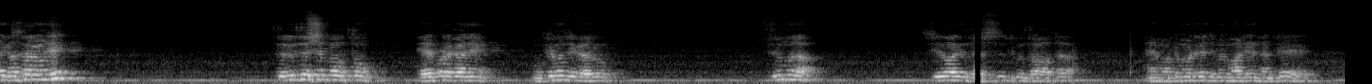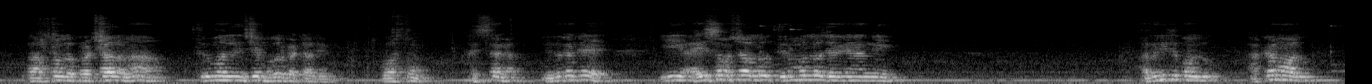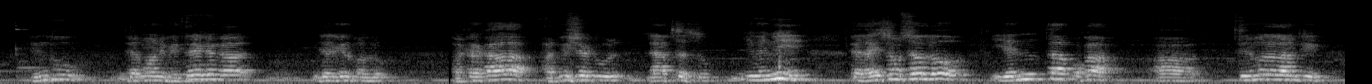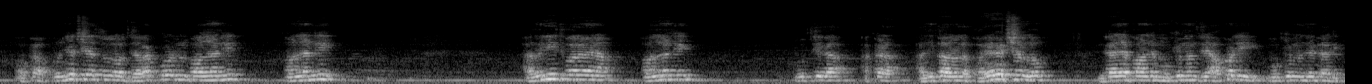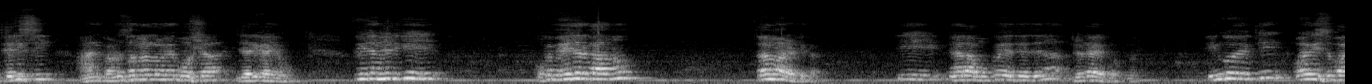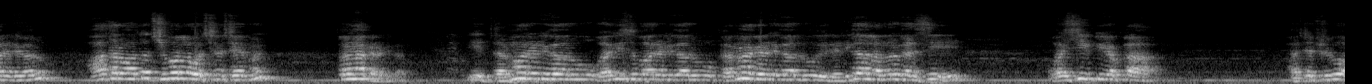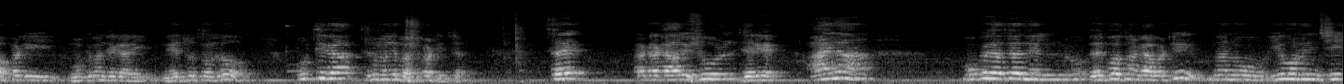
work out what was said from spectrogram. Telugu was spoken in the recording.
అందరికీ నమస్కారం అండి. తెలుగుదేశం ప్రభుత్వం ఏర్పడగానే ముఖ్యమంత్రి గారు తిరుమల శ్రీవారిని దర్శించుకున్న తర్వాత ఆయన మొట్టమొదటిగా చెప్పిన మాట ఏంటంటే రాష్ట్రంలో ప్రక్షాళన తిరుమల నుంచే మొదలు పెట్టాలి. వాస్తవం. ఖచ్చితంగా. ఎందుకంటే ఈ ఐదు సంవత్సరాల్లో తిరుమలలో జరిగినన్ని అవినీతి పనులు అక్రమాలు హిందూ ధర్మానికి వ్యతిరేకంగా జరిగిన పనులు రకరకాల అడ్మినిస్ట్రేటివ్ ల్యాప్సెస్ ఇవన్నీ గత ఐదు సంవత్సరాల్లో ఎంత ఒక తిరుమల లాంటి ఒక పుణ్యక్షేత్రంలో జరగకూడని పనులని పనులన్నీ అవినీతిపరమైన పనులని పూర్తిగా అక్కడ అధికారుల పర్యవేక్షణలో ఇంకా చెప్పాలంటే ముఖ్యమంత్రి అప్పటి ముఖ్యమంత్రి గారికి తెలిసి ఆయనకు అనుసరణలోనే బహుశా జరిగాయేమో. వీటన్నిటికీ ఒక మేజర్ కారణం ధర్మారెడ్డి గారు. ఈ నెల ముప్పై తేదీన రిటైర్ అయిపోతున్నారు. ఇంకో వ్యక్తి వైవి సుబ్బారెడ్డి గారు ఆ తర్వాత చివరిలో వచ్చిన చైర్మన్ కరుణాకర్ రెడ్డి గారు. ఈ ధర్మారెడ్డి గారు వైవి సుబ్బారెడ్డి గారు కరుణాకర్ రెడ్డి గారు ఈ రెడ్డి గారు అందరూ కలిసి వైసీపీ యొక్క అధ్యక్షుడు అప్పటి ముఖ్యమంత్రి గారి నేతృత్వంలో పూర్తిగా తిరుమలని బస్సు పట్టించారు. సరే రకరకాల ఇష్యూలు జరిగాయి. ఆయన ముప్పై తేదీ నేను వెళ్ళిపోతున్నాను కాబట్టి నన్ను ఈవో నుంచి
